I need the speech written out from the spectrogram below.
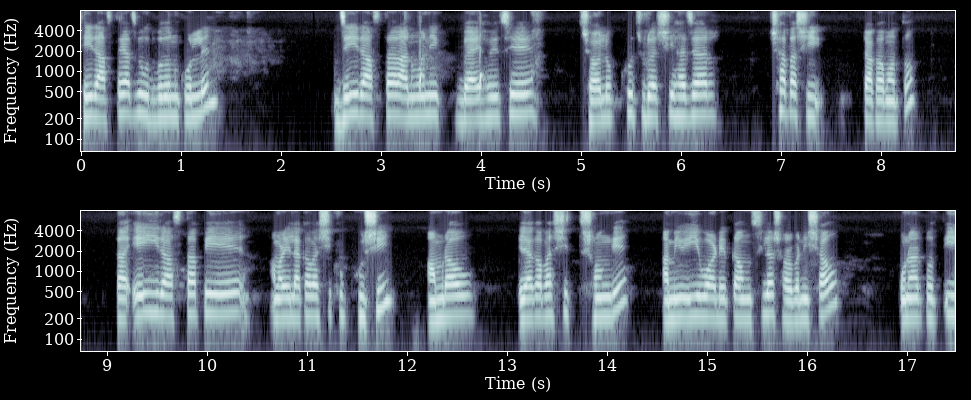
সেই রাস্তায় আজকে উদ্বোধন করলেন। যেই রাস্তার আনুমানিক ব্যয় হয়েছে ছয় লক্ষ চুরাশি হাজার সাতাশি টাকা মতো। তা এই রাস্তা পেয়ে আমার এলাকাবাসী খুব খুশি। আমরাও এলাকাবাসীর সঙ্গে, আমি এই ওয়ার্ডের কাউন্সিলর সর্বানী সাউ, ওনার প্রতি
